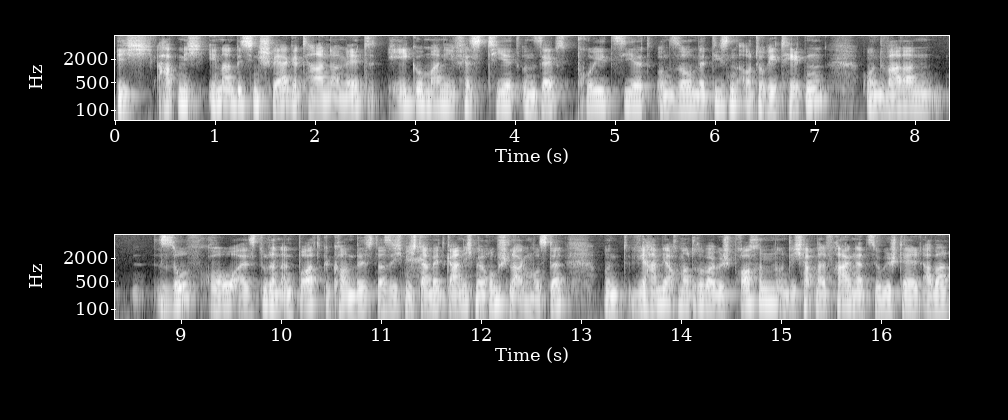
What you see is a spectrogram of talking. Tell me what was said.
Ich habe mich immer ein bisschen schwer getan damit, Ego manifestiert und selbst projiziert und so mit diesen Autoritäten und war dann so froh, als du dann an Bord gekommen bist, dass ich mich damit gar nicht mehr rumschlagen musste. Und wir haben ja auch mal drüber gesprochen und ich habe mal Fragen dazu gestellt, aber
